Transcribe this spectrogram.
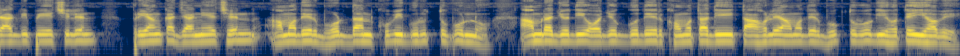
চাকরি পেয়েছিলেন। প্রিয়াঙ্কা জানিয়েছেন, আমাদের ভোটদান খুবই গুরুত্বপূর্ণ। আমরা যদি অযোগ্যদের ক্ষমতা দিই, তাহলে আমাদের ভুক্তভোগী হতেই হবে।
